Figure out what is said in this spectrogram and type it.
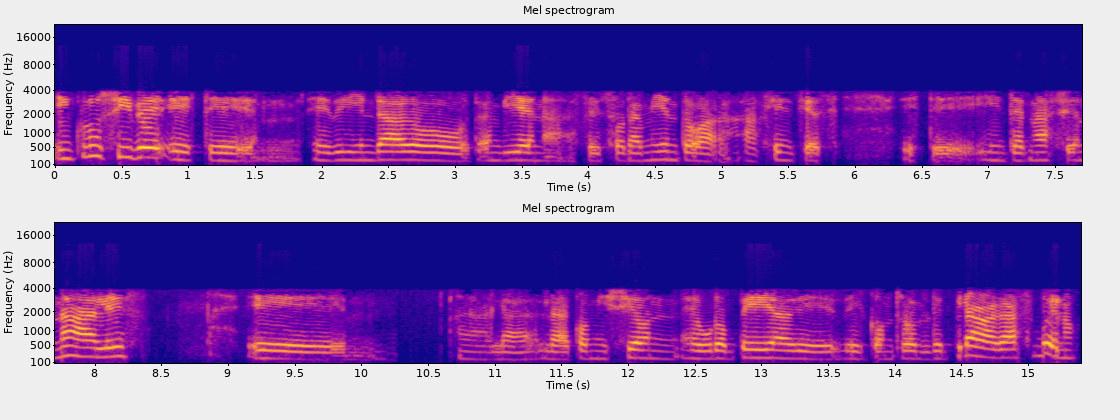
Inclusive este, he brindado también asesoramiento a, a agencias este, internacionales eh, la, la Comisión Europea de, del Control de Plagas. Bueno,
